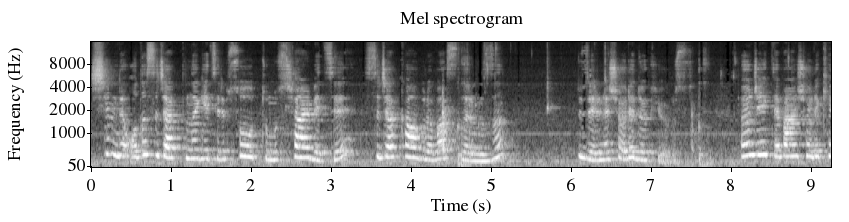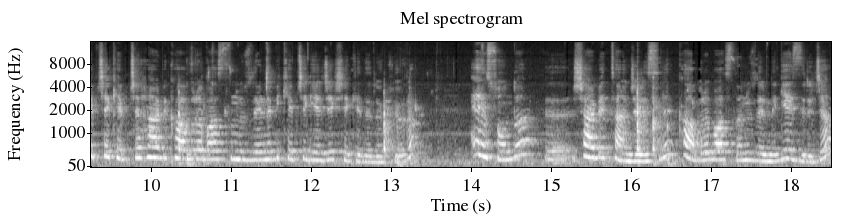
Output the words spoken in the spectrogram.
Şimdi oda sıcaklığına getirip soğuttuğumuz şerbeti sıcak kalbura bastılarımızın üzerine şöyle döküyoruz. Öncelikle ben şöyle kepçe kepçe her bir kalbura bastığım üzerine bir kepçe gelecek şekilde döküyorum. En sonda e, şerbet tenceresini kalbura bastıların üzerinde gezdireceğim.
